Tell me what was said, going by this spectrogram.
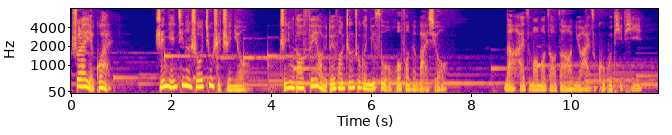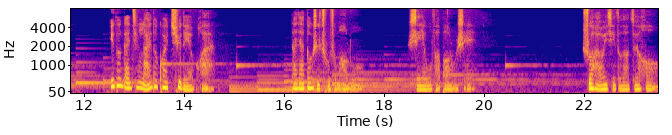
说来也怪，人年轻的时候就是执拗，执拗到非要与对方争出个你死我活方肯罢休。男孩子毛毛躁躁，女孩子哭哭啼啼，一段感情来得快，去得也快，大家都是初出茅庐。谁也无法包容谁。说好要一起走到最后，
